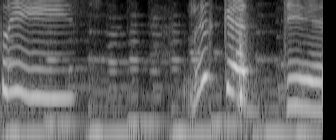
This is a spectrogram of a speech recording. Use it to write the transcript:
Please. Look at this.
